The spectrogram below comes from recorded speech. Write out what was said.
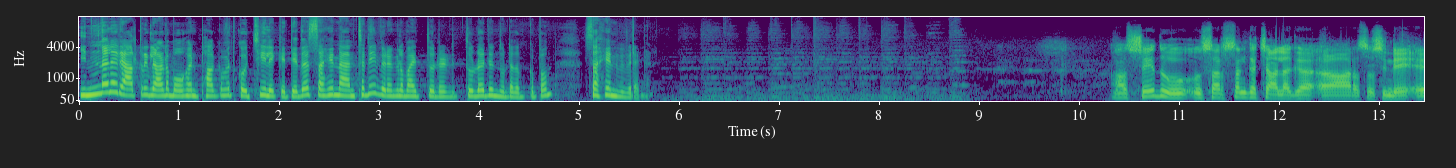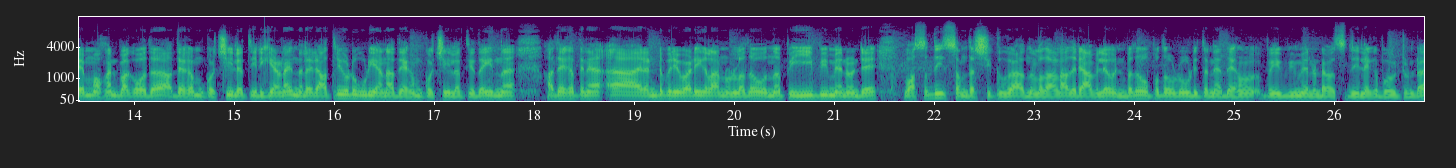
ഇന്നലെ രാത്രിയിലാണ് മോഹൻ ഭാഗവത് കൊച്ചിയിലേക്ക് എത്തിയത്. സഹിൻ ആന്റണി വിവരങ്ങളുമായി തുടരു- തുടരുന്നുണ്ട് നമുക്കിപ്പം. സഹിൻ വിവരങ്ങൾ. സേതു സർസംഘ ചാലക ആർ എസ് എസിന്റെ മോഹൻ ഭഗവത് അദ്ദേഹം കൊച്ചിയിലെത്തിയിരിക്കുകയാണ്. ഇന്നലെ രാത്രിയോടുകൂടിയാണ് അദ്ദേഹം കൊച്ചിയിലെത്തിയത്. ഇന്ന് അദ്ദേഹത്തിന് രണ്ട് പരിപാടികളാണുള്ളത്. ഒന്ന് പി ഇ ബി മേനോന്റെ വസതി സന്ദർശിക്കുക എന്നുള്ളതാണ്. അത് രാവിലെ ഒൻപത് മുപ്പതോടുകൂടി തന്നെ അദ്ദേഹം പി ഇ ബി മേനോന്റെ വസതിയിലേക്ക് പോയിട്ടുണ്ട്.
